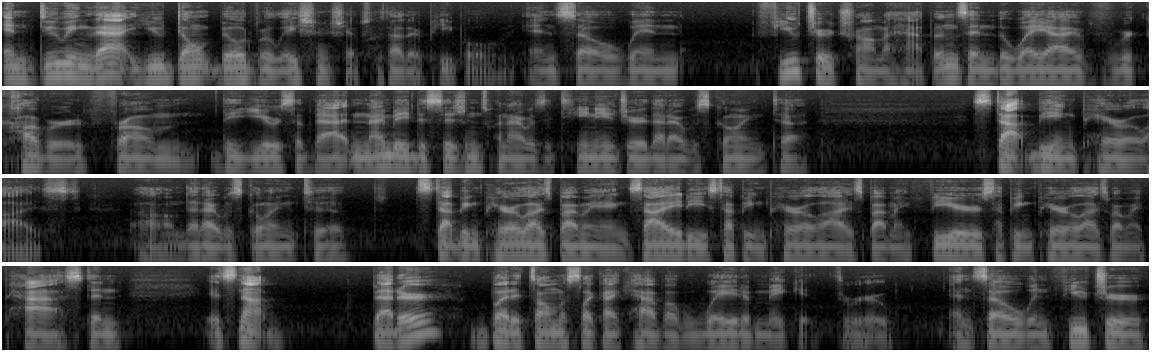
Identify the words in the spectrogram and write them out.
in doing that, you don't build relationships with other people. And so when future trauma happens and the way I've recovered from the years of that, and I made decisions when I was a teenager that I was going to stop being paralyzed, um, that I was going to stop being paralyzed by my anxiety, stop being paralyzed by my fears, stop being paralyzed by my past. And it's not better, but it's almost like I have a way to make it through. And so when future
